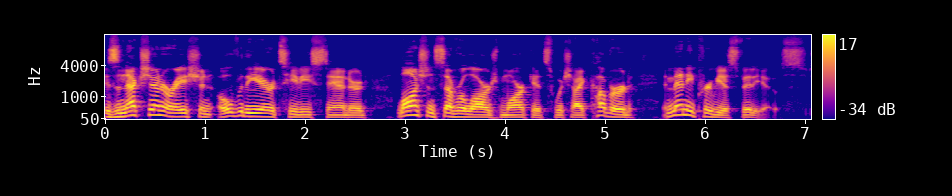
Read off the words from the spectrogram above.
is a next generation over the air TV standard launched in several large markets, which I covered in many previous videos.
